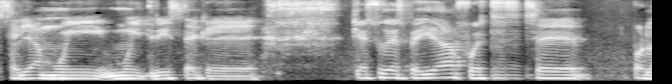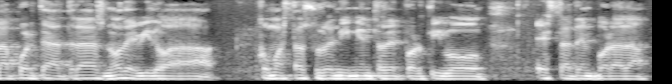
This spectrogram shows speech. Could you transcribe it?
sería muy, muy triste que, que su despedida fuese por la puerta de atrás, ¿no? Debido a cómo está su rendimiento deportivo esta temporada.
